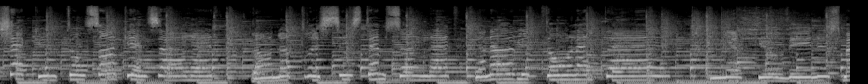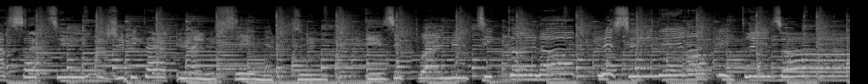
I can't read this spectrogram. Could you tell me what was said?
chacune tourne sans qu'elle s'arrête. Dans notre système solaire, y a huit dont la Terre. Mercure, Vénus, Mars, Saturne, Jupiter, Uranus et Neptune. Des étoiles multicolores, le ciel est rempli de trésors.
